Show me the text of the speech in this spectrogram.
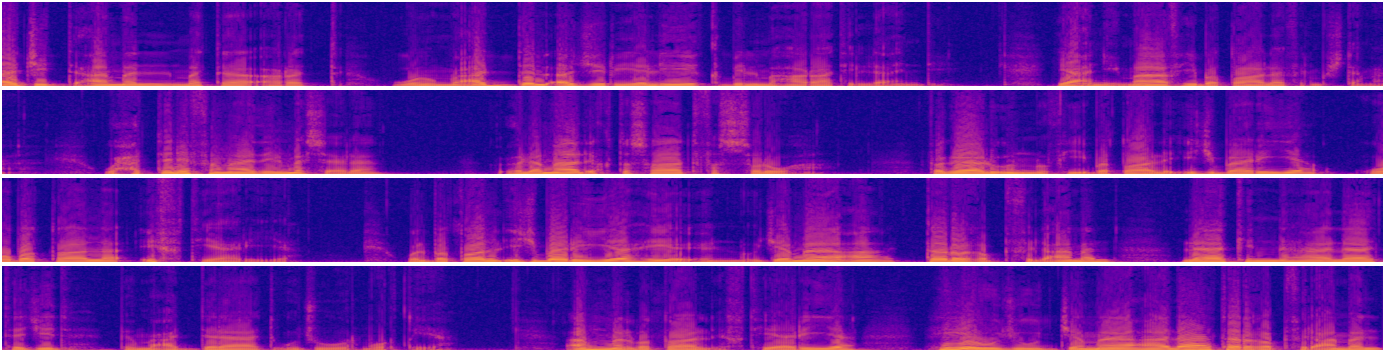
أجد عمل متى أردت ومعدل أجر يليق بالمهارات اللي عندي. يعني ما في بطالة في المجتمع. وحتى نفهم هذه المسألة علماء الاقتصاد فصلوها فقالوا أنه في بطالة إجبارية وبطالة اختيارية. والبطالة الإجبارية هي أنه جماعة ترغب في العمل لكنها لا تجده بمعدلات أجور مرضية. أما البطالة الاختيارية هي وجود جماعة لا ترغب في العمل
